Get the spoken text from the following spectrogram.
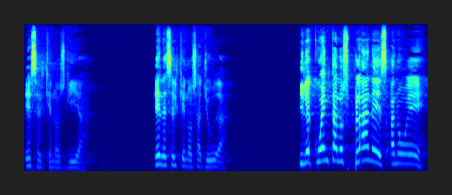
es el que nos guía, Él es el que nos ayuda. Y le cuenta los planes a Noé.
